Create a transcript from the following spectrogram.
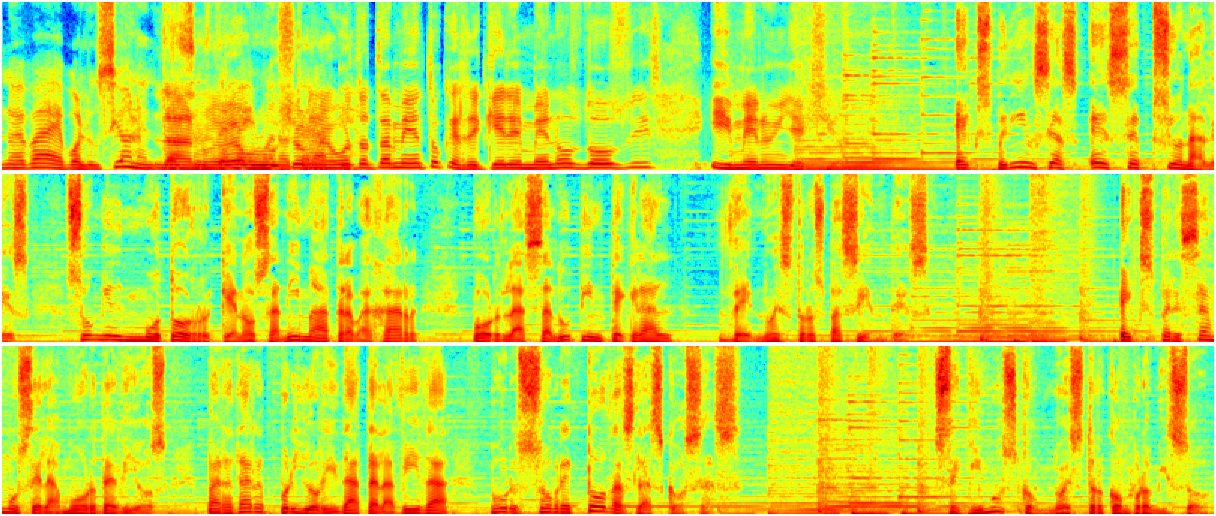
nueva evolución la nueva evolución, nuevo tratamiento que requiere menos dosis y menos inyección. Experiencias excepcionales son el motor que nos anima a trabajar por la salud integral de nuestros pacientes. Expresamos el amor de Dios para dar prioridad a la vida por sobre todas las cosas. Seguimos con nuestro compromiso,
